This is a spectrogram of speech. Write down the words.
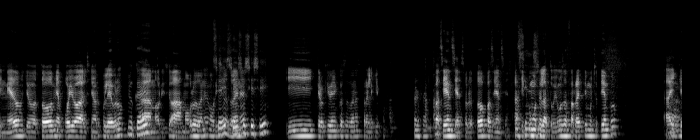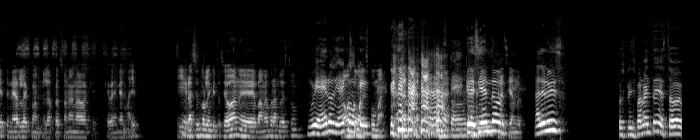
sin miedo. Yo todo mi apoyo al señor Culebro, Ok. a Mauricio, a Mauro Dueñas, Mauricio Sí, sí, Dueñas, sí, sí, sí. Y creo que vienen cosas buenas para el equipo. Perfecto. Paciencia, sobre todo paciencia. Así como Paciencia. se la tuvimos a Ferretti mucho tiempo, hay Claro. que tenerla con la persona nueva que, que venga en mayo. Y correcto. gracias por la invitación, eh, va mejorando esto. Muy bien, nos viene como como la que espuma. creciendo. Creciendo. Dale, Luis. Pues principalmente estoy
